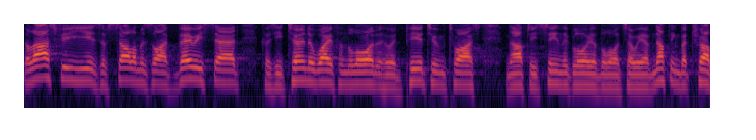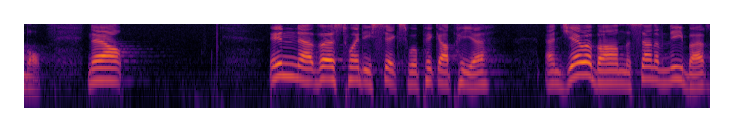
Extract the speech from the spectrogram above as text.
the last few years of Solomon's life, very sad, because he turned away from the Lord who had appeared to him twice, and after he'd seen the glory of the Lord. So we have nothing but trouble. Now, in uh, verse 26, we'll pick up here, and Jeroboam the son of Nebat,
